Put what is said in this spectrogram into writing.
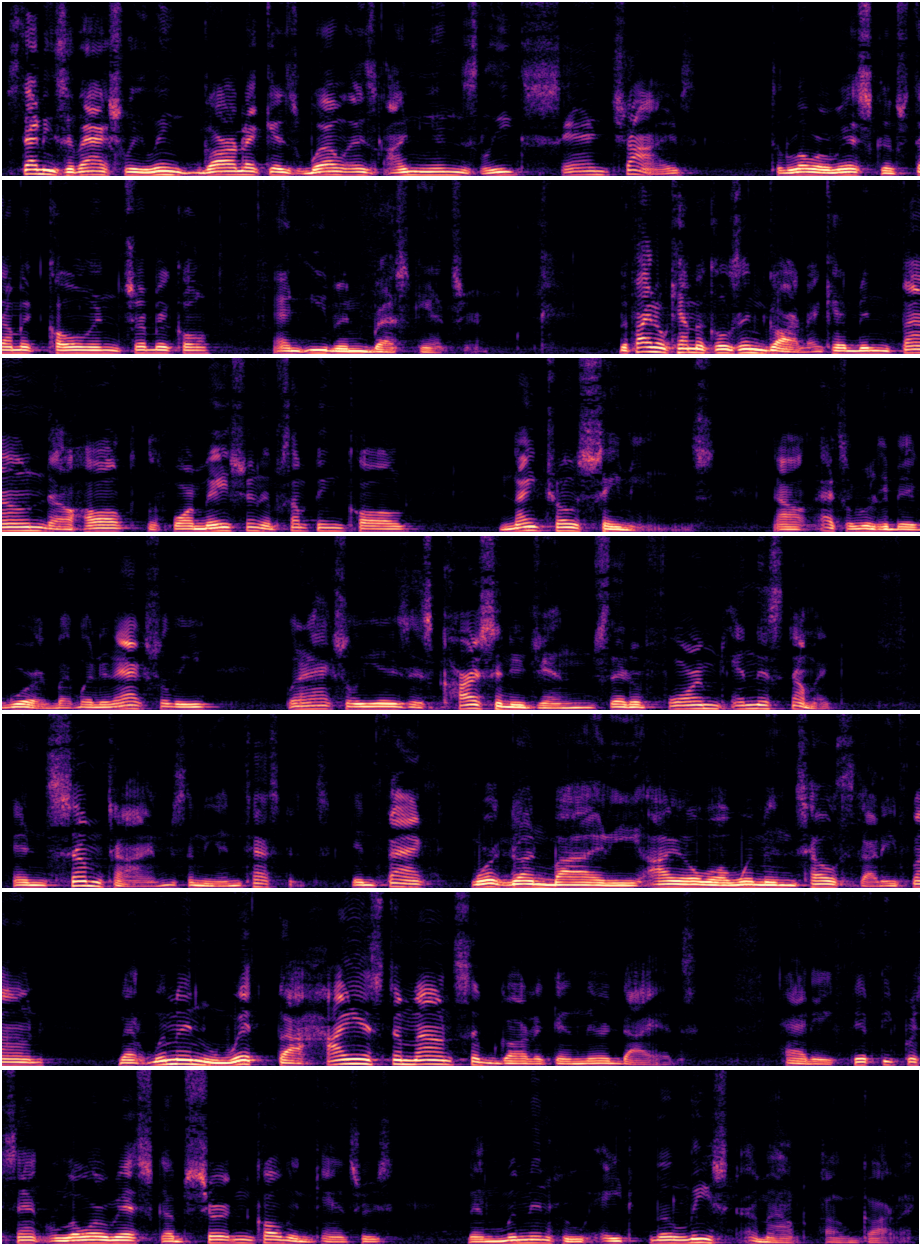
Studies have actually linked garlic as well as onions, leeks, and chives to lower risk of stomach, colon, cervical, and even breast cancer. The phytochemicals in garlic have been found to halt the formation of something called nitrosamines. Now, that's a really big word, but what it actually what it actually is is carcinogens that are formed in the stomach and sometimes in the intestines. In fact, work done by the Iowa Women's Health Study found that women with the highest amounts of garlic in their diets had a 50% lower risk of certain colon cancers than women who ate the least amount of garlic.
